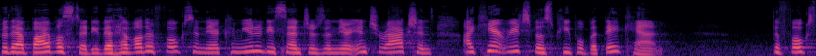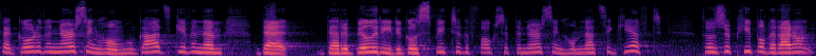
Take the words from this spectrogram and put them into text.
for that Bible study that have other folks in their community centers and their interactions, I can't reach those people, but they can the folks that go to the nursing home, who God's given them that, that ability to go speak to the folks at the nursing home. That's a gift. Those are people that I don't,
